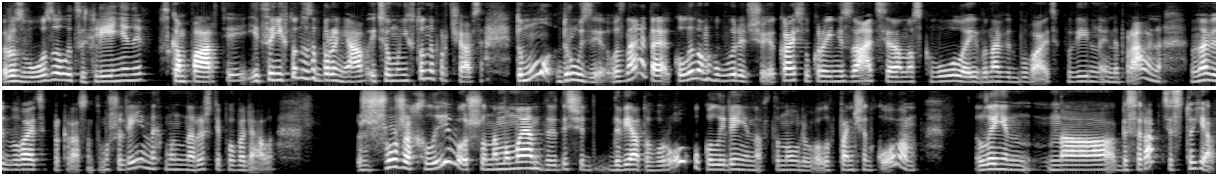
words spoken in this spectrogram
розвозили цих Ленінів з Компартії. І це ніхто не забороняв, і цьому ніхто не пручався. Тому, друзі, ви знаєте, коли вам говорять, що якась українізація насквола і вона відбувається повільно і неправильно, вона відбувається прекрасно, тому що Леніних ми нарешті поваляли. Що жахливо, що на момент 2009 року, коли Леніна встановлювали в Панченковому, Ленін на Бесарабці стояв.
